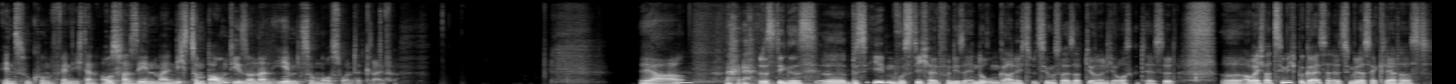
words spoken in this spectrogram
in Zukunft, wenn ich dann aus Versehen mal nicht zum Bounty, sondern eben zum Most Wanted greife. Ja. das Ding ist, äh, bis eben wusste ich halt von dieser Änderung gar nichts, beziehungsweise habt ihr auch noch nicht ausgetestet. Äh, aber ich war ziemlich begeistert, als du mir das erklärt hast.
